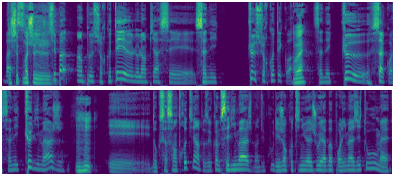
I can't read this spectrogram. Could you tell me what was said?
Bah, Je sais- Moi, je. je- C'est pas un peu surcoté. euh, L'Olympia, c'est, ça n'est que surcoté, quoi. Ouais. Ça n'est que ça, quoi. Ça n'est que l'image. Mhm. Et donc, ça s'entretient, parce que comme c'est l'image, ben, du coup, les gens continuent à jouer là-bas pour l'image et tout, mais, tu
